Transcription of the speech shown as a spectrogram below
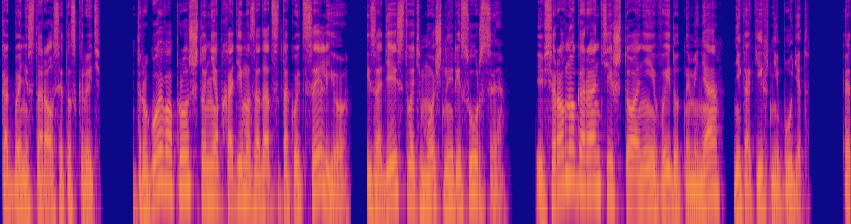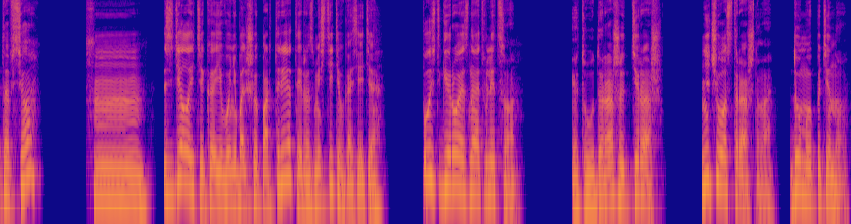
как бы я ни старался это скрыть. Другой вопрос, что необходимо задаться такой целью и задействовать мощные ресурсы. И все равно гарантий, что они выйдут на меня, никаких не будет. Это все? Хм... Сделайте-ка его небольшой портрет и разместите в газете. Пусть героя знают в лицо. Это удорожит тираж. Ничего страшного. Думаю, потяну.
